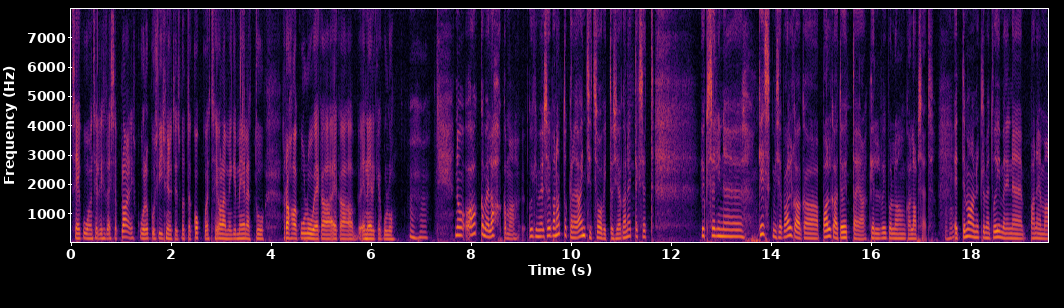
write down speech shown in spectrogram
see kuu on sellised asjad plaanis, kuu lõpus viis minutit võtad kokku, et see ei ole mingi meeletu rahakulu ega, ega energiakulu mm. -hmm. no hakkame lahkama, kuigi me, sa juba natukene andsid soovitusi, aga näiteks, et üks selline keskmise palgaga palgatöötaja, kel võib-olla on ka lapsed uh, mhm. -huh. et tema on, ütleme, et võimeline panema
